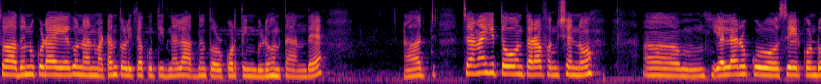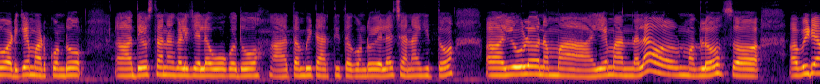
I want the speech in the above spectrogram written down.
ಸೊ ಅದನ್ನು ಕೂಡ ಹೇಗೂ ನಾನು ಮಟನ್ ತೊಳಿತಾ ಕೂತಿದ್ನಲ್ಲ, ಅದನ್ನು ತೊಳ್ಕೊಡ್ತೀನಿ ಬಿಡು ಅಂತ ಅಂದೆ. ಚೆನ್ನಾಗಿತ್ತು ಒಂಥರ ಫಂಕ್ಷನ್ನು. ಎಲ್ಲರೂ ಕೂ, ಸೇರಿಕೊಂಡು ಅಡುಗೆ ಮಾಡಿಕೊಂಡು ದೇವಸ್ಥಾನಗಳಿಗೆಲ್ಲ ಹೋಗೋದು ತಂಬಿಟ್ಟು ಆರತಿ ತಗೊಂಡು ಎಲ್ಲ ಚೆನ್ನಾಗಿತ್ತು. ಇವಳು ನಮ್ಮ ಹೇಮ ಅಂದನಲ್ಲ ಅವ್ರ ಮಗಳು. ಸೊ ವಿಡಿಯೋ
